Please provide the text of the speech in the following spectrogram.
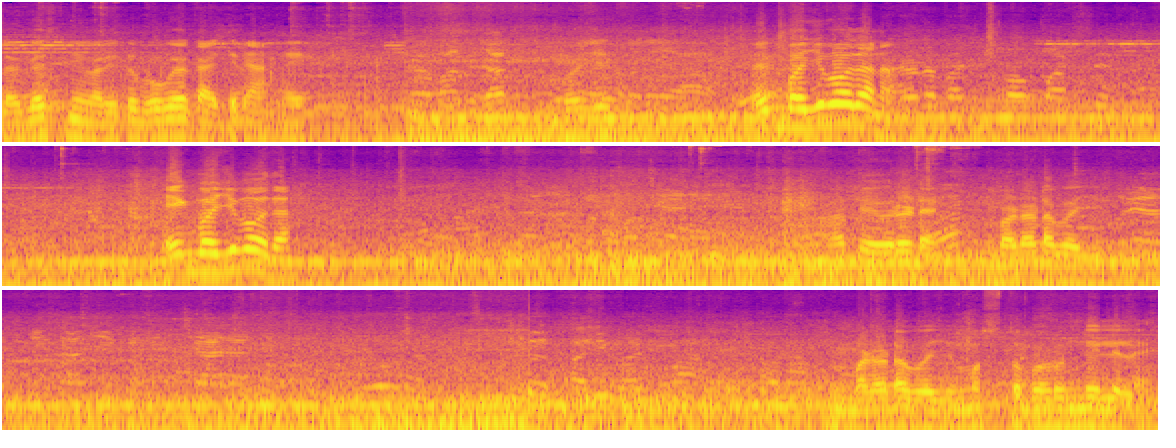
लगेच निघाली तर बघूया काहीतरी आहे. भजी. एक भजी पाव द्या ना. एक भजी पाव द्या. फेवरेट आहे. बटाटा भाजी. बटाटा भजी मस्त भरून दिलेला आहे.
